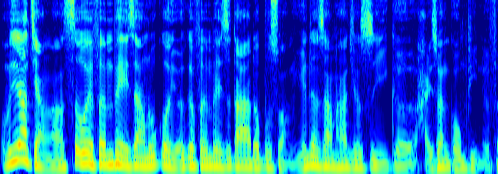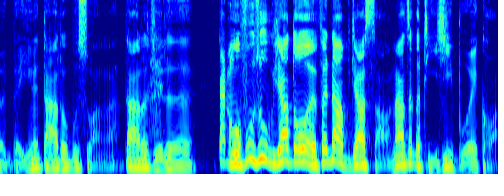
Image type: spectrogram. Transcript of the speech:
我们这样讲啊，社会分配上如果有一个分配是大家都不爽，原则上它就是一个还算公平的分配，因为大家都不爽啊，大家都觉得干我付出比较多，而分到比较少，那这个体系不会垮。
